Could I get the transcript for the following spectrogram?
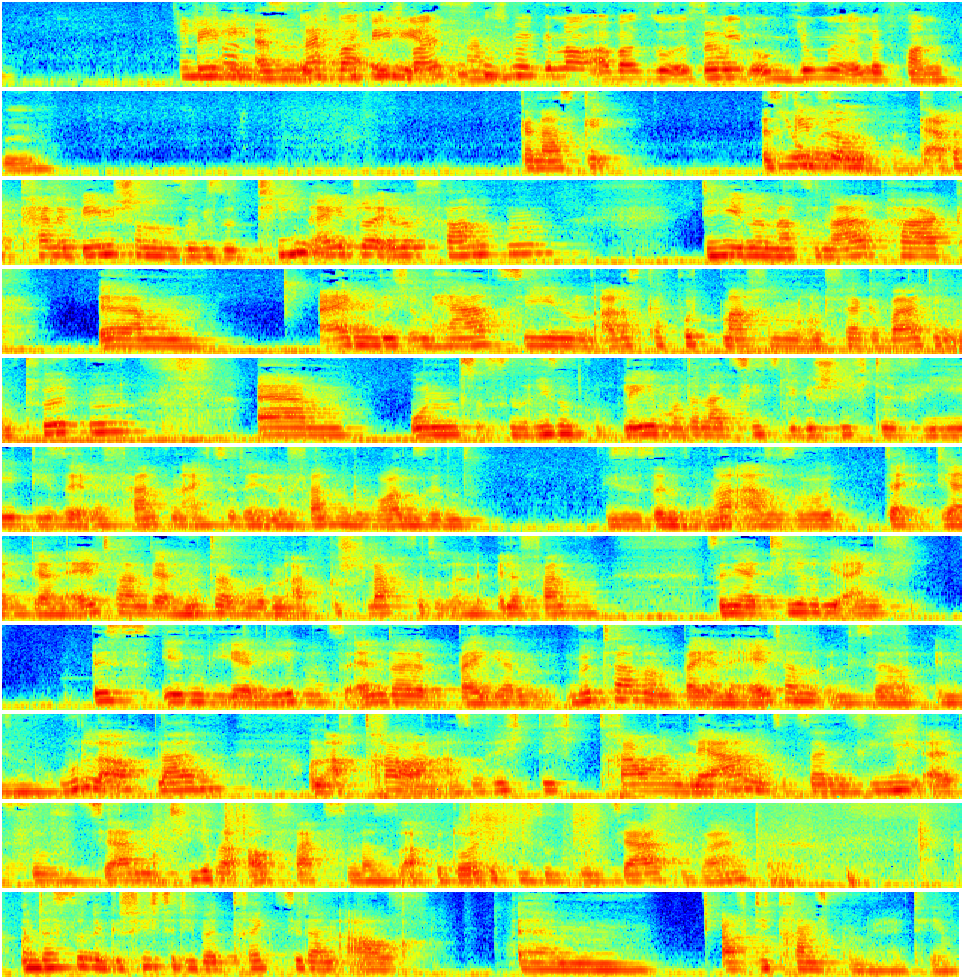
Oh. Baby, also sagt ich, sie Baby ich weiß es nicht mehr genau, aber so es so. geht um junge Elefanten. Genau, es geht, es geht so um, aber keine Babys, schon sowieso Teenager-Elefanten, die in einem Nationalpark ähm, eigentlich umherziehen und alles kaputt machen und vergewaltigen und töten. Ähm, und es ist ein Riesenproblem. Und dann erzählt sie die Geschichte, wie diese Elefanten eigentlich zu den Elefanten geworden sind, wie sie sind. So, ne? Also so, der, der, deren Eltern, deren Mütter wurden abgeschlachtet und Elefanten sind ja Tiere, die eigentlich bis irgendwie ihr Lebensende bei ihren Müttern und bei ihren Eltern in, dieser, in diesem Rudel auch bleiben. Und auch trauern, also richtig trauern lernen und sozusagen wie als so soziale Tiere aufwachsen, was es auch bedeutet, wie so sozial zu sein. Und das ist so eine Geschichte, die überträgt sie dann auch ähm, auf die Trans-Community.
